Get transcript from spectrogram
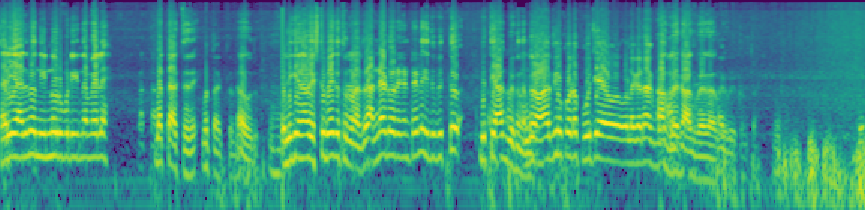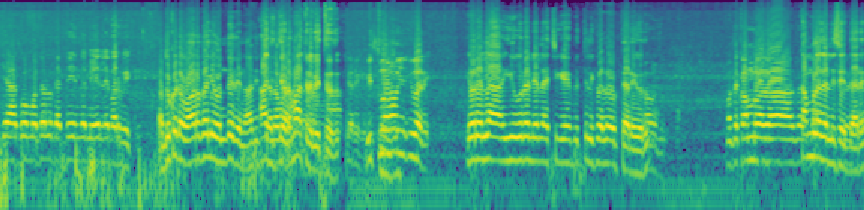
ಸರಿಯಾದ್ರೆ ಒಂದು ಇನ್ನೂರು ಮುಡಿಯಿಂದ ಮೇಲೆ ಭತ್ತ ಆಗ್ತದೆ ಗೊತ್ತಾಗ್ತದೆ. ಹೌದು. ಬೆಳಿಗ್ಗೆ ನಾವು ಎಷ್ಟು ಬೇಗ ಶುರು ಮಾಡಿದ್ರೆ ಹನ್ನೆರಡುವರೆ ಗಂಟೆಯಲ್ಲಿ ಇದು ಬಿತ್ತು ಬಿತ್ತಿ ಆಗ್ಬೇಕು ನಮ್ಗೆ. ಅಂದ್ರೆ ಆಗ್ಲೂ ಕೂಡ ಪೂಜೆ ಒಳಗಡೆ ಆಗ್ಬೇಕು. ಆಗ್ಬೇಕು ಆಗ್ಬೇಕು ಆಗ್ಬೇಕು. ಅಂತ. ಬೀಜ ಆಗುವ ಮೊದಲು ಗದ್ದೆಯಿಂದ ಮೇಲೆ ಬರಬೇಕು. ಅದು ಕೂಡ ವಾರದಲ್ಲಿ ಒಂದೇ ದಿನ ಆದಿತ್ಯವಾರ ಮಾತ್ರ ಬಿತ್ತುದು ಬಿತ್ತುವ ಇವರೇ. ಇವರೆಲ್ಲ ಈ ಊರಲ್ಲೆಲ್ಲ ಹೆಚ್ಚಿಗೆ ಬಿತ್ತಲಿಕ್ಕೆ ಎಲ್ಲ ಹೋಗ್ತಾರೆ ಇವರು. ಮತ್ತೆ ಕಂಬಳದ ಕಂಬಳದಲ್ಲಿ ಸಹ ಇದ್ದಾರೆ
